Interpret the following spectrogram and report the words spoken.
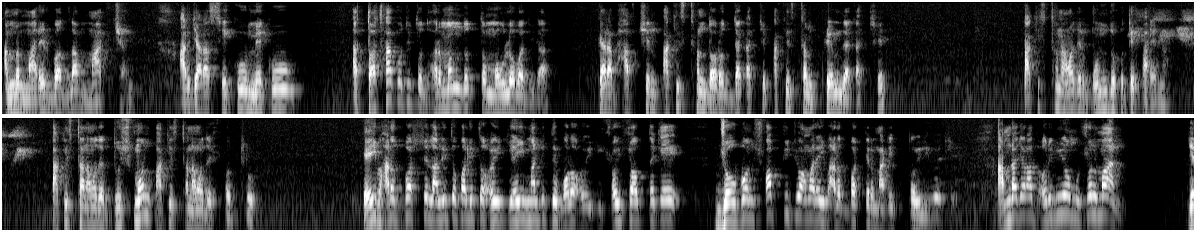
আমরা মারের বদলা মাছ চাই। আর যারা সেকু, মেকু আর তথাকথিত ধর্মান্ধত্ব মৌলবাদীরা, যারা ভাবছেন পাকিস্তান দরদ দেখাচ্ছে, পাকিস্তান প্রেম দেখাচ্ছে, পাকিস্তান আমাদের বন্ধু হতে পারে না। পাকিস্তান আমাদের দুশ্মন, পাকিস্তান আমাদের শত্রু। এই ভারতবর্ষে লালিত পালিত হয়েছি, এই মাটিতে বড় হয়েছি। শৈশব থেকে যৌবন সব কিছু আমার এই ভারতবর্ষের মাটির তৈরি হয়েছে। আমরা যারা ধর্মীয় মুসলমান, যে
